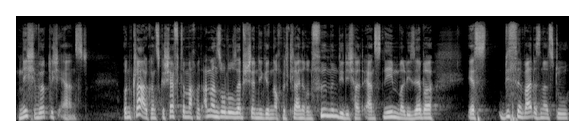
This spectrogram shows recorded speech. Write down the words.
Nicht wirklich ernst. Und klar, du kannst Geschäfte machen mit anderen Solo-Selbstständigen, auch mit kleineren Firmen, die dich halt ernst nehmen, weil die selber erst ein bisschen weiter sind als du.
